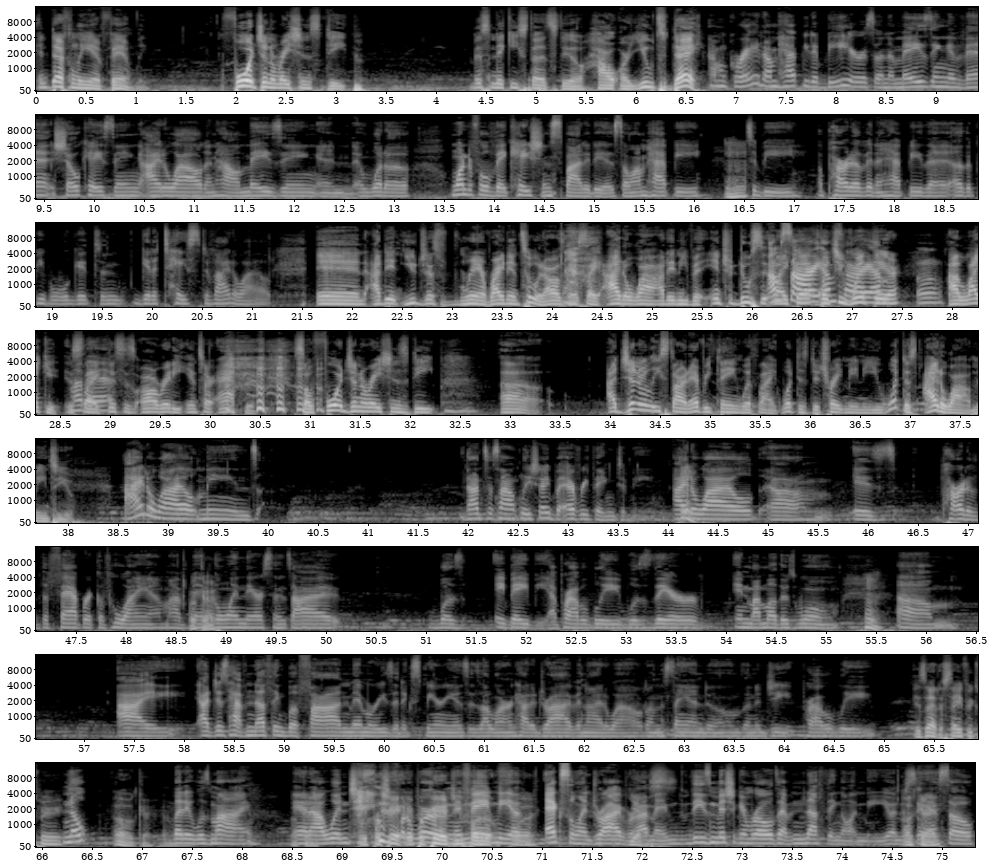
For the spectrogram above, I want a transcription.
and definitely in family. Four generations deep. Miss Nikki Studstill, how are you today? I'm great. I'm happy to be here. It's an amazing event showcasing Idlewild and how amazing and, and what a wonderful vacation spot it is. So I'm happy Mhm. to be a part of it and happy that other people will get to get a taste of Idlewild. And I didn't. You just ran right into it. I was gonna say Idlewild. I didn't even introduce it I'm like sorry, that, but I'm you sorry, went there. uh, I like it. It's like bad. this is already interactive. so four generations deep. Mm-hmm. Uh, I generally start everything with like, what does Detroit mean to you? What does Idlewild mean to you? Idlewild means, not to sound cliche, but everything to me. Hmm. Idlewild um, is part of the fabric of who I am. I've been Okay. going there since I was a baby. I probably was there in my mother's womb. Hmm. Um, I I just have nothing but fond memories and experiences. I learned how to drive in Idlewild on the sand dunes and a jeep. Probably Is that a safe experience? nope, Oh, okay. but it was mine. And I wouldn't change it prepared- for the it world. prepared And you it for- made me an excellent driver. Yes. I mean, these Michigan roads have nothing on me. You understand? Okay. So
